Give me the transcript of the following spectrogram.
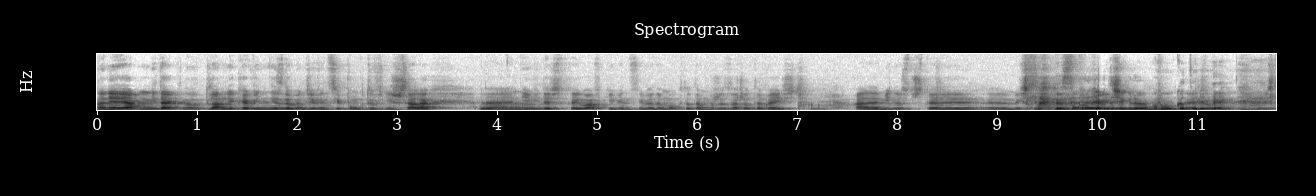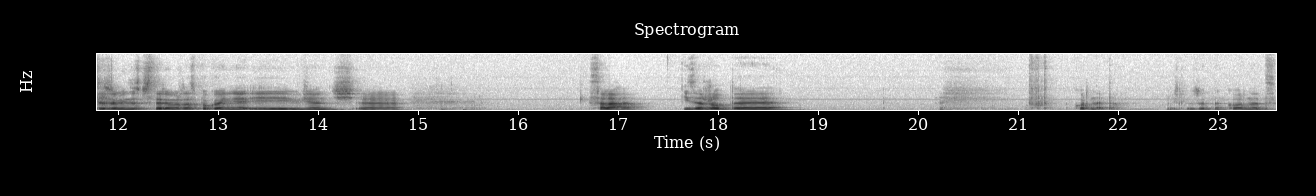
No nie, ja bym i tak, no dla mnie Kevin nie zdobędzie więcej punktów niż Salah. E, nie widać tutaj ławki, więc nie wiadomo kto tam może za rzutę wejść, ale minus 4 e, myślę Jak spokojnie. to się gra? Mów, kontynuuj. Myślę, że minus 4 można spokojnie i wziąć e, Salaha i zarzutę Korneta. Myślę, że ten Kornet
